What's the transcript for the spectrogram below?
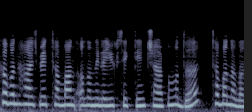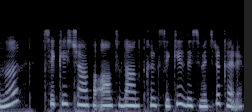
kabın hacmi taban alanı ile yüksekliğin çarpımıdır. Taban alanı 8 çarpı 6'dan 48 desimetre kare.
